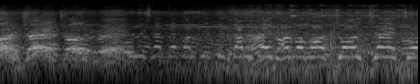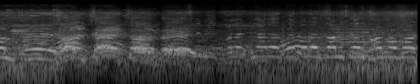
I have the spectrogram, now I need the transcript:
চলছে চলবে। পুলিশের পেপার বৃদ্ধির দাবিতে ধর্মঘট চলছে চলবে। চলছে চলবে। দাবিতে ধর্মঘট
